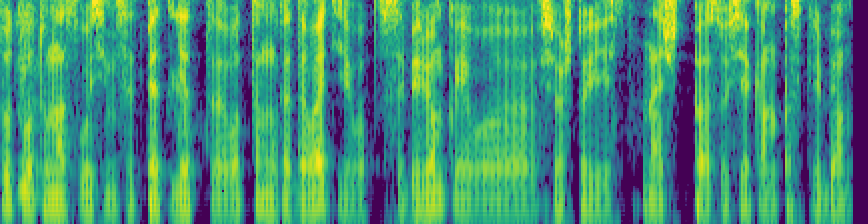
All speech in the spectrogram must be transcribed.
Тут вот у нас 85 лет э, вот тому-то, давайте вот соберем-ка его все, что есть. Значит, по сусекам поскребем.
